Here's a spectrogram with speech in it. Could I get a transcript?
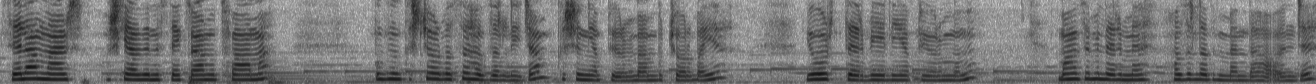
Selamlar, hoş geldiniz tekrar mutfağıma. Bugün kış çorbası hazırlayacağım. Kışın yapıyorum ben bu çorbayı. Yoğurt terbiyeli yapıyorum bunu. Malzemelerimi hazırladım ben daha önce.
